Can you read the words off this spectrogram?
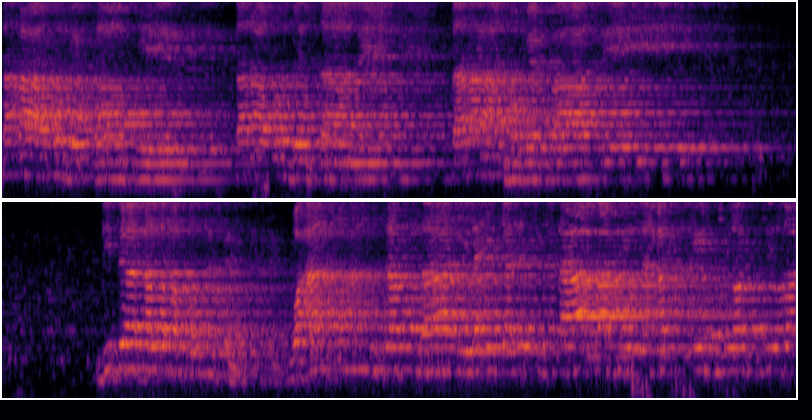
তারা হবে কাফের, তারা হবে জালেম, তারা হবে ফাসিক। দ্বিতীয় আল্লাহ وأنزلنا إليك الكتاب بالحق مصدقا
